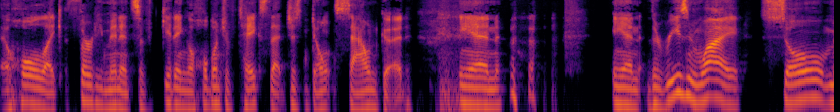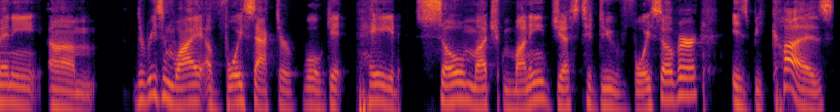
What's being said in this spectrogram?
a whole like 30 minutes of getting a whole bunch of takes that just don't sound good. And and the reason why so many um the reason why a voice actor will get paid so much money just to do voiceover is because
